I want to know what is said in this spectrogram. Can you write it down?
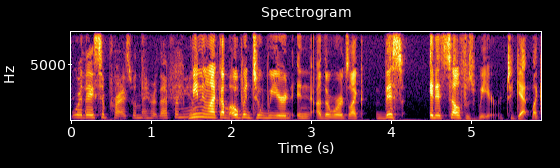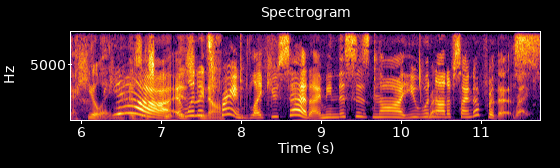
Were they surprised when they heard that from you? Meaning, like, I'm open to weird. In other words, like this in itself is weird to get like a healing. yeah, is, is, good- and when it's know, framed, like you said, I mean, this is not. You would Right. not have signed up for this. Right.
